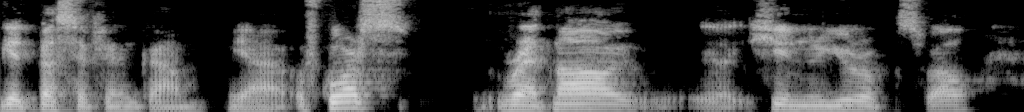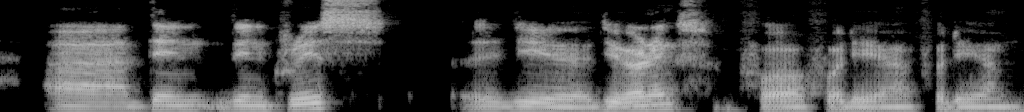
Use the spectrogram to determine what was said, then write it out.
get passive income. Yeah, of course, right now here in Europe as well, uh, then the increase the the earnings for for the for the um,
